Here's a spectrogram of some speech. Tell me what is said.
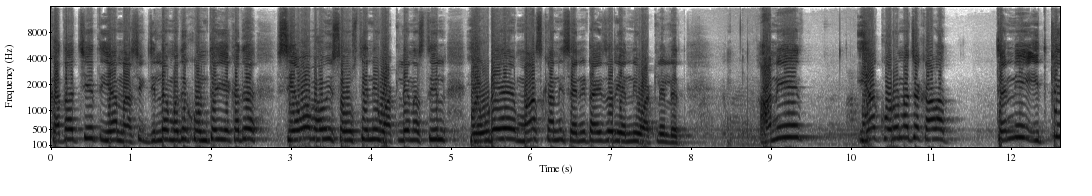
कदाचित या नाशिक जिल्ह्यामध्ये कोणत्याही एखाद्या सेवाभावी संस्थेने वाटले नसतील एवढे मास्क आणि सॅनिटायझर यांनी वाटलेले आहेत. आणि या कोरोनाच्या काळात त्यांनी इतके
